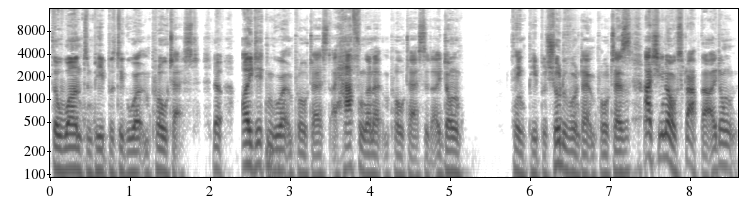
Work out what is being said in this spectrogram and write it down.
the wanting people to go out and protest. Now, I didn't go out and protest. I haven't gone out and protested. I don't think people should have went out and protested. Actually, no, scrap that. I don't.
